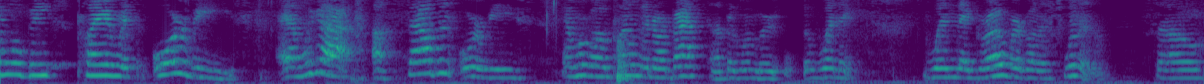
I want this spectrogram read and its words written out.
we'll be playing with Orbeez. And we got a thousand Orbeez. And we're going to put them in our bathtub. And when, we when, it, when they grow, we're going to swim in them. So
